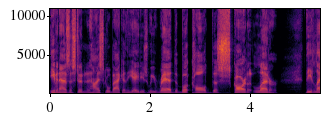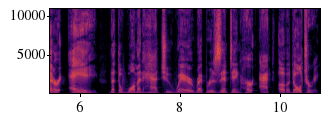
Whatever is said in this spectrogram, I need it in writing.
Even as a student in high school back in the 80s, we read the book called The Scarlet Letter. The letter A that the woman had to wear representing her act of adultery.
